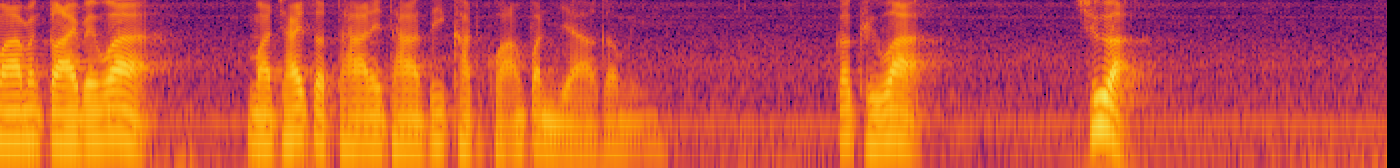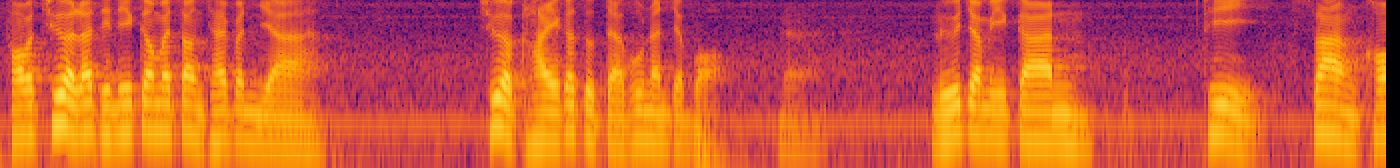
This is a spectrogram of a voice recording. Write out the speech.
มามันกลายเป็นว่ามาใช้ศรัทธาในทางที่ขัดขวางปัญญาก็มี ก็คือว่าเชื่อพอเชื่อแล้วทีนี้ก็ไม่ต้องใช้ปัญญา เชื่อใครก็สุดแต่ผู้นั้นจะบอกนะหรือจะมีการที่สร้างข้อ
